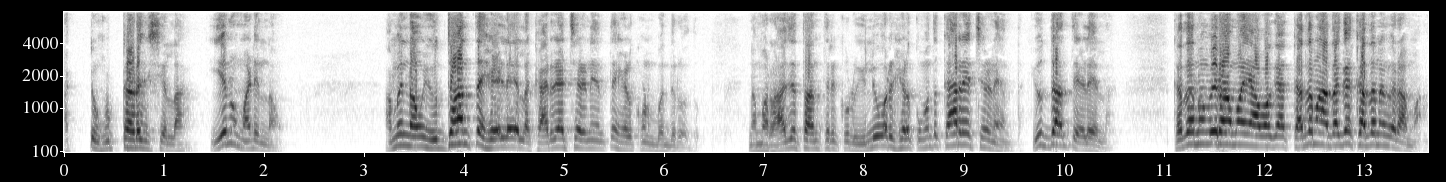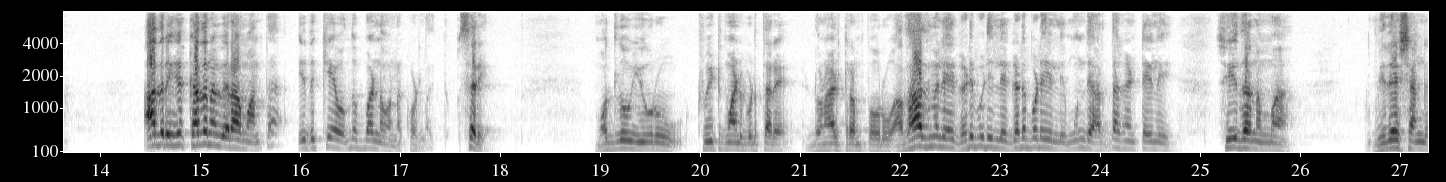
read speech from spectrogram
ಅಟ್ಟು ಹುಟ್ಟಡಗಿಸಿಲ್ಲ. ಏನೂ ಮಾಡಿಲ್ಲ ನಾವು. ಆಮೇಲೆ ನಾವು ಯುದ್ಧ ಅಂತ ಹೇಳೇ ಇಲ್ಲ, ಕಾರ್ಯಾಚರಣೆ ಅಂತ ಹೇಳ್ಕೊಂಡು ಬಂದಿರೋದು. ನಮ್ಮ ರಾಜತಾಂತ್ರಿಕರು ಇಲ್ಲಿವರೆಗೆ ಹೇಳ್ಕೊಂಬಂದು ಕಾರ್ಯಾಚರಣೆ ಅಂತ, ಯುದ್ಧ ಅಂತ ಹೇಳೇ ಇಲ್ಲ. ಕದನ ವಿರಾಮ ಯಾವಾಗ? ಕದನ ಆದಾಗ ಕದನ ವಿರಾಮ. ಆದರೆ ಈಗ ಕದನ ವಿರಾಮ ಅಂತ ಇದಕ್ಕೆ ಒಂದು ಬಣ್ಣವನ್ನು ಕೊಡಲಾಯಿತು. ಸರಿ. ಮೊದಲು ಇವರು ಟ್ವೀಟ್ ಮಾಡಿಬಿಡ್ತಾರೆ, ಡೊನಾಲ್ಡ್ ಟ್ರಂಪ್ ಅವರು. ಅದಾದಮೇಲೆ ಗಡಿಬಿಡಿಲಿ, ಗಡಬಡಿಯಲ್ಲಿ ಮುಂದೆ ಅರ್ಧ ಗಂಟೆಯಲ್ಲಿ ಸೀದಾ ನಮ್ಮ ವಿದೇಶಾಂಗ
